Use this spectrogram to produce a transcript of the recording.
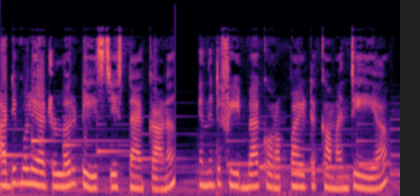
അടിപൊളിയായിട്ടുള്ള ഒരു ടേസ്റ്റി സ്നാക്കാണ് എന്നിട്ട് ഫീഡ്ബാക്ക് ഉറപ്പായിട്ട് കമന്റ് ചെയ്യുക.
